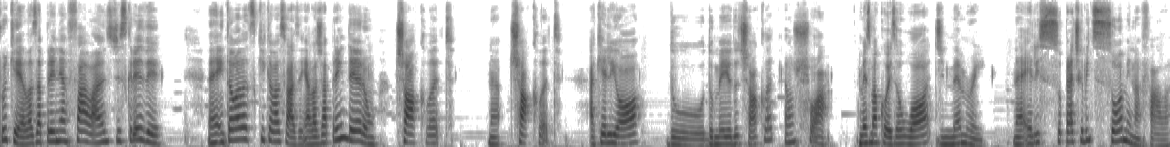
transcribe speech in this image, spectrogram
Porque elas aprendem a falar antes de escrever. Né? Então, o que, que elas fazem? Elas já aprenderam chocolate, né? Chocolate. Aquele O do, do meio do chocolate é um schwa. Mesma coisa, o O de memory, né? Ele praticamente some na fala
